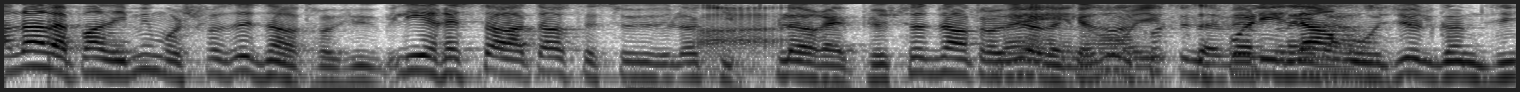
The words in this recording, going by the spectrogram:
pendant la pandémie, moi, je faisais des entrevues. Les restaurateurs, c'était ceux-là qui Ah. pleuraient le plus. Je faisais des entrevues Ben avec eux autres. une fois, les larmes aux yeux, le gars me dit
